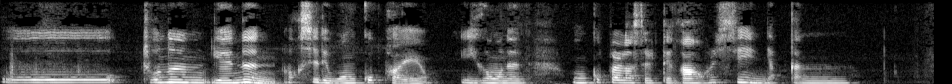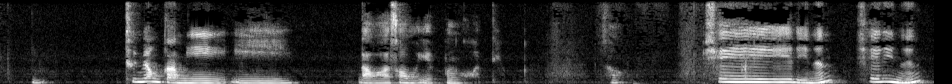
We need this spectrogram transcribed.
어, 저는 얘는 확실히 원꽃파예요. 이거는 원꽃 발랐을 때가 훨씬 약간 투명감이 이 나와서 예쁜 것 같아요. 그래서 쉐리는 쉐리는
